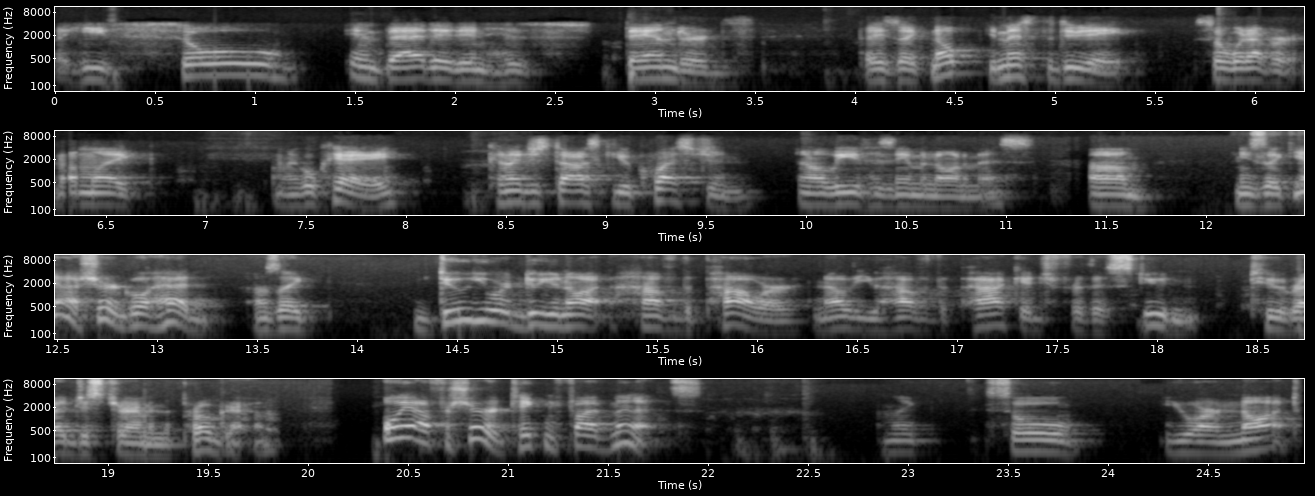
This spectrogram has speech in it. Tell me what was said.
But he's so embedded in his standards he's like, nope, you missed the due date. So whatever. And I'm like, I'm like, okay, can I just ask you a question? And I'll leave his name anonymous. Um, and he's like, yeah, sure, go ahead. I was like, do you or do you not have the power now that you have the package for this student to register him in the program? Oh yeah, for sure. Take me five minutes. I'm like, so you are not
